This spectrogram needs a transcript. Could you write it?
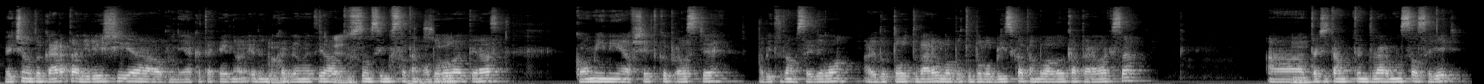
Väčšinou to karta vyrieši alebo nejaká taká jedno, jednoduchá mm. geometria, ale tu som si musel tam modelovať teraz. Komíny a všetko proste, aby to tam sedelo. Aj do toho tvaru, lebo to bolo blízko a tam bola veľká paralaxa. A, mm. Takže tam ten tvar musel sedieť.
